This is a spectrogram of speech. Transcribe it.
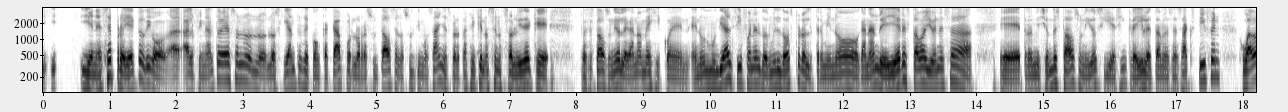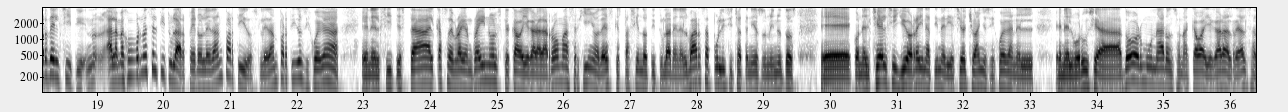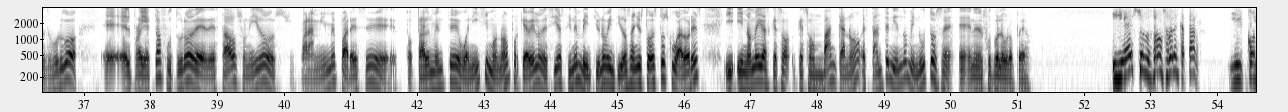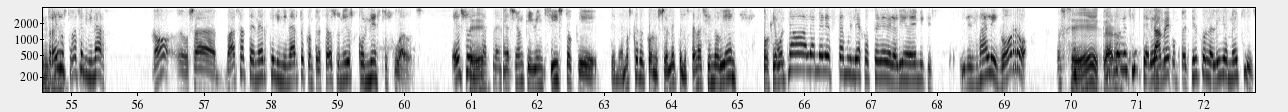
Y, en ese proyecto, digo, al final todavía son los, gigantes de CONCACAF por los resultados en los últimos años, pero también que no se nos olvide que pues Estados Unidos le ganó a México en, en un mundial, sí fue en el 2002, pero le terminó ganando. Y ayer estaba yo en esa eh, transmisión de Estados Unidos y es increíble también. O sea, Zach Stephen, jugador del City, a lo mejor no es el titular, pero le dan partidos, le dan partidos y juega en el City. Está el caso de Brian Reynolds, que acaba de llegar a la Roma, Serginho Des, que está siendo titular en el Barça, Pulisic ha tenido sus minutos eh, con el Chelsea, Gio Reina tiene 18 años y juega en el, en el Borussia Dortmund, Aronson acaba de llegar al Real Salzburgo. Eh, el proyecto a futuro de, de, Estados Unidos para mí me parece totalmente buenísimo, ¿no? Porque ya bien lo decías, tienen 21, 22 años todos estos jugadores y, y no me digas que son, que son banca, ¿no? Están teniendo minutos en, en el fútbol europeo. Y eso los vamos a ver en Qatar. Y contra uh -huh. ellos te vas a eliminar. ¿no? O sea, vas a tener que eliminarte contra Estados Unidos con estos jugadores. Eso es la planeación que yo insisto que tenemos que reconocerle que lo están haciendo bien. Porque, no, la MLS está muy lejos de la Liga MX. Les vale gorro. Sí, claro. No les interesa competir con la Liga MX.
